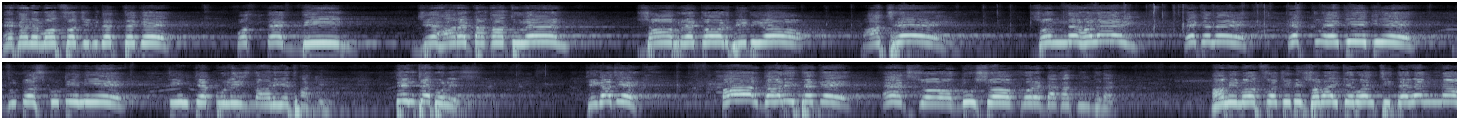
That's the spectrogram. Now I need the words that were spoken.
এখানে মৎস্যজীবীদের থেকে প্রত্যেক দিন যে হারে টাকা তুলেন, সব রেকর্ড, ভিডিও আছে। সন্ধে হলেই এখানে একটু এগিয়ে গিয়ে দুটো স্কুটি নিয়ে তিনটে পুলিশ দাঁড়িয়ে থাকে। তিনটে পুলিশ। ঠিক আছে? পার গাড়ি থেকে একশো, দুশো করে টাকা তুলতে থাকে। আমি মৎস্যজীবী সবাইকে বলছি, দেবেন না।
